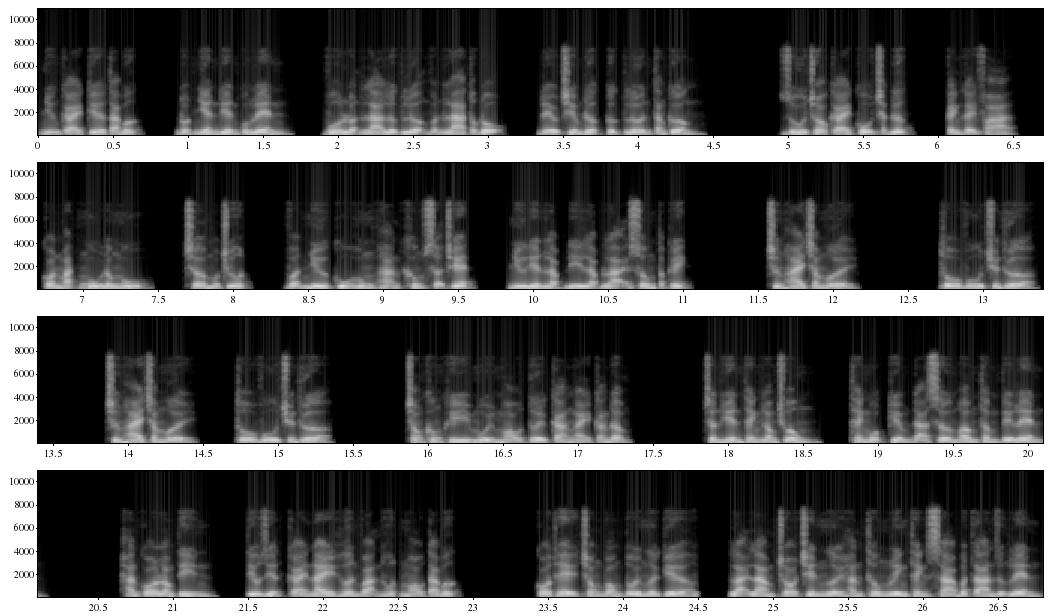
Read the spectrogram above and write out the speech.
những cái kia tà bức đột nhiên điên cuồng lên, vô luận là lực lượng vẫn là tốc độ, đều chiếm được cực lớn tăng cường. Dù cho cái cổ chặt đứt, cánh gãy phá, con mắt ngủ đông ngủ, chờ một chút, vẫn như cũ hung hãn không sợ chết, như liên lặp đi lặp lại sông tập kích. Chương hai trăm mười, tổ vu truyền thừa. Chương hai trăm mười, tổ vu truyền thừa. Trong không khí mùi máu tươi càng ngày càng đậm. Trần hiên thanh long trùng, thanh một kiếm đã sớm âm thầm tế lên. Hắn có lòng tin, tiêu diệt cái này hơn vạn hút máu tà bức có thể trong bóng tối người kia lại làm cho trên người hắn thông linh thanh xà bất an dựng lên.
